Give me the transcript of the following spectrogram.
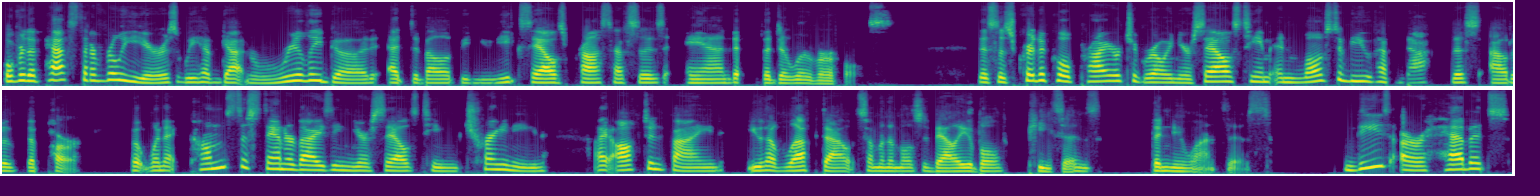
Over the past several years, we have gotten really good at developing unique sales processes and the deliverables. This is critical prior to growing your sales team, and most of you have knocked this out of the park. But when it comes to standardizing your sales team training, I often find you have left out some of the most valuable pieces, the nuances. These are habits,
